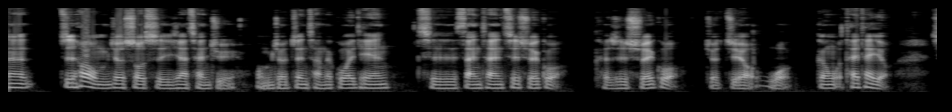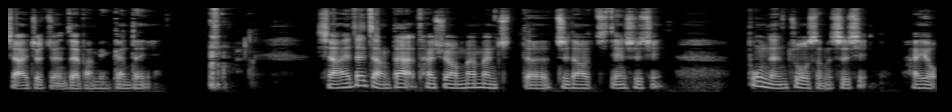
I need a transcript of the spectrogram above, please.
那之后我们就收拾一下餐局，我们就正常的过一天。吃三餐吃水果，可是水果就只有我跟我太太有，小孩就只能在旁边干瞪眼。小孩在长大，他需要慢慢的知道几件事情，不能做什么事情，还有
